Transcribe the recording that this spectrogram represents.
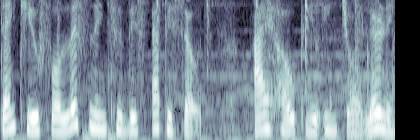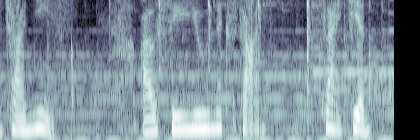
Thank you for listening to this episode. I hope you enjoy learning Chinese. I'll see you next time. 再见。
